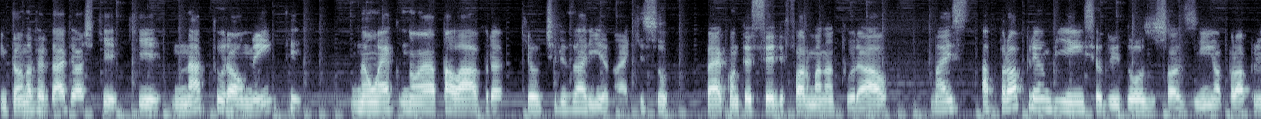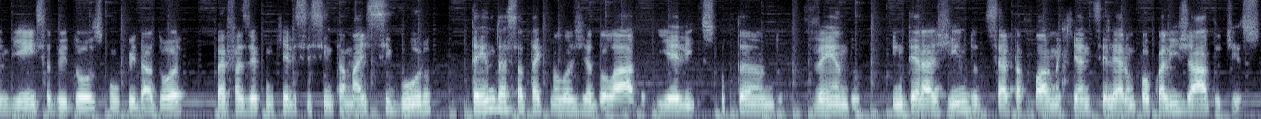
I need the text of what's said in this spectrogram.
Então, na verdade, eu acho que, que naturalmente não é, não é a palavra que eu utilizaria. Não é que isso vai acontecer de forma natural, mas a própria ambiência do idoso sozinho, a própria ambiência do idoso com o cuidador, vai fazer com que ele se sinta mais seguro tendo essa tecnologia do lado e ele escutando, vendo, interagindo de certa forma que antes ele era um pouco alijado disso.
